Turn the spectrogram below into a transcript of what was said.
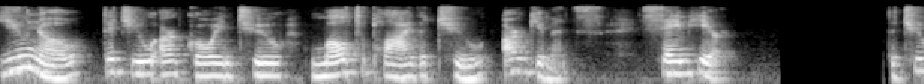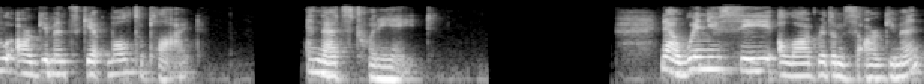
you know that you are going to multiply the two arguments. Same here. The two arguments get multiplied, and that's 28. Now, when you see a logarithm's argument,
